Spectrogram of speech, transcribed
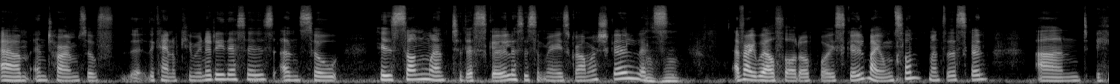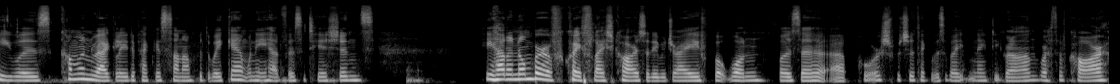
um, in terms of the, the kind of community this is. And so his son went to this school. This is St Mary's Grammar School. It's a very well thought of boys' school. My own son went to this school. And he was coming regularly to pick his son up at the weekend when he had visitations. He had a number of quite flash cars that he would drive, but one was a, a Porsche, which I think was about 90 grand worth of car.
